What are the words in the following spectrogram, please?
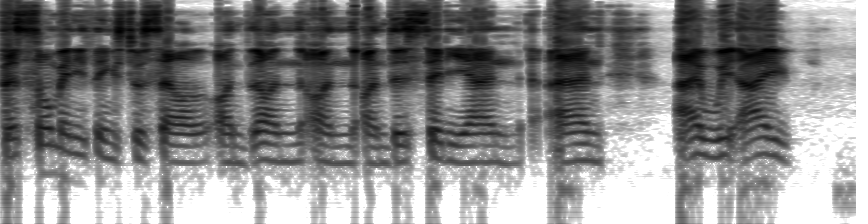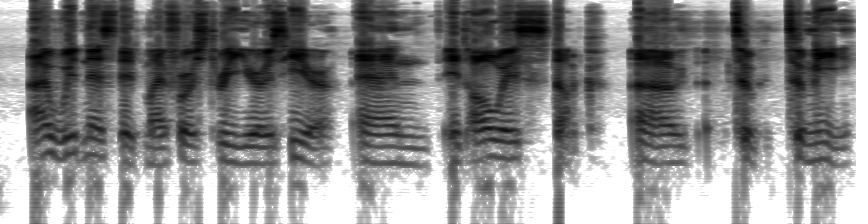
there's so many things to sell on on on on this city, and and I I I witnessed it my first three years here, and it always stuck uh, to to me.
